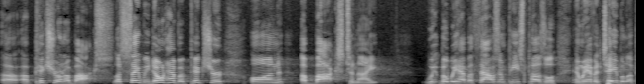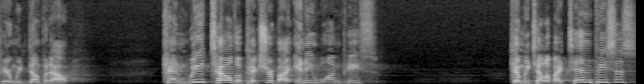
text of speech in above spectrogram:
a, a picture on a box. Let's say we don't have a picture on a box tonight, we, but we have a thousand piece puzzle and we have a table up here and we dump it out. Can we tell the picture by any one piece? Can we tell it by 10 pieces?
